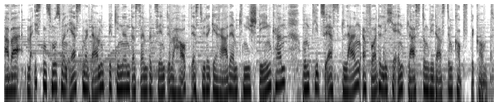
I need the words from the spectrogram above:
Aber meistens muss man erstmal damit beginnen, dass ein Patient überhaupt erst wieder gerade am Knie stehen kann und die zuerst lang erforderliche Entlastung wieder aus dem Kopf bekommt.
